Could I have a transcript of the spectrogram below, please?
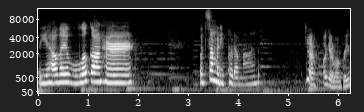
See how they look on her. Would somebody put them on? Yeah, I'll get them on for you.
